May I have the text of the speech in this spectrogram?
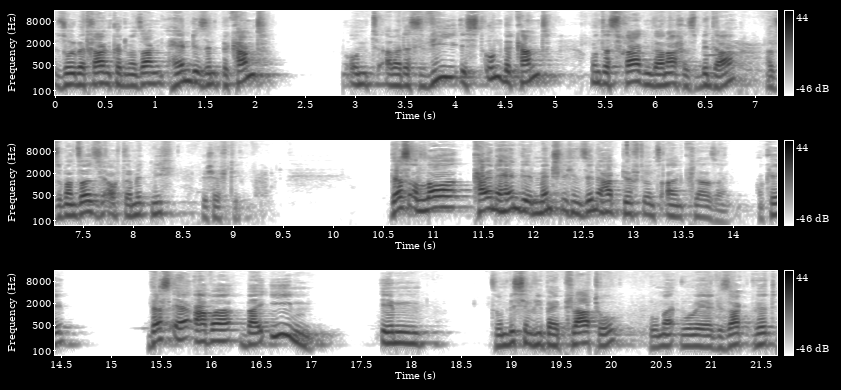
so übertragen könnte man sagen, Hände sind bekannt, und, aber das Wie ist unbekannt und das Fragen danach ist Bid'ah. Also man soll sich auch damit nicht beschäftigen. Dass Allah keine Hände im menschlichen Sinne hat, dürfte uns allen klar sein. Okay? Dass er aber bei ihm im, so ein bisschen wie bei Plato, wo, man, wo ja gesagt wird,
